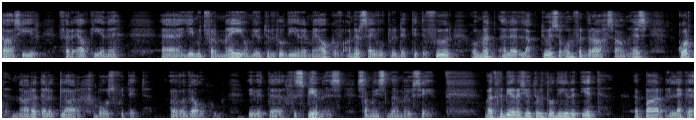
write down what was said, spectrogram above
kaas hier vir elke ene. Uh, jy moet vir my om jou troeteldiere melk of ander syvelprodukte te voer, omdat hulle lactose onverdraagsam is, kort nadat hulle klaar geborsvoed het. Uh, wel, jy weet, uh, gespeen is, sal mens dan nou sê. Wat gebeur as jou troeteldier het eet? Een paar lekke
